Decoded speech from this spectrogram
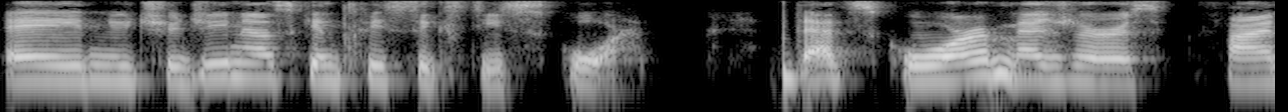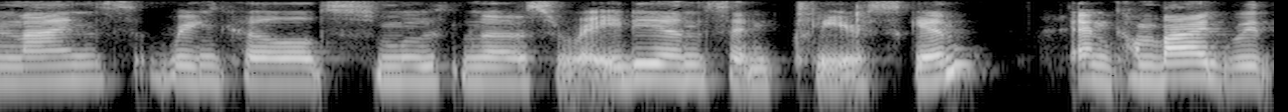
a Neutrogena Skin 360 score. That score measures fine lines, wrinkles, smoothness, radiance, and clear skin. And combined with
